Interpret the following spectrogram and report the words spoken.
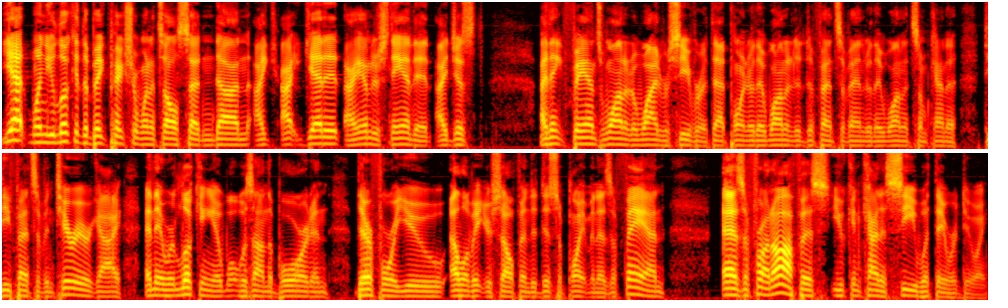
Yet, when you look at the big picture, when it's all said and done, I, I get it, I understand it. I just I think fans wanted a wide receiver at that point, or they wanted a defensive end, or they wanted some kind of defensive interior guy, and they were looking at what was on the board, and therefore you elevate yourself into disappointment as a fan. As a front office, you can kind of see what they were doing.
